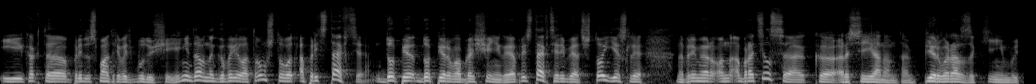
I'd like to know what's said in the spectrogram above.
и как-то предусматривать будущее. Я недавно говорил о том, что вот, а представьте, до, до первого обращения, говорю, а представьте, ребят, что если, например, он обратился к россиянам там первый раз за какие-нибудь,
